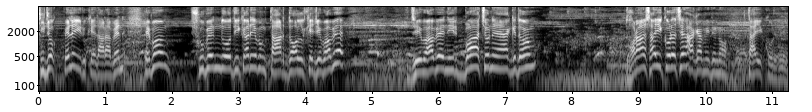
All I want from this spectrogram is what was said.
সুযোগ পেলেই রুখে দাঁড়াবেন এবং শুভেন্দু অধিকারী এবং তার দলকে যেভাবে যেভাবে নির্বাচনে একদম ধরাশায়ী করেছে, আগামী দিনও তাই করবেন।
